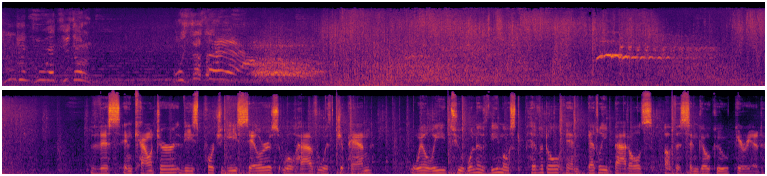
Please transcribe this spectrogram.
信玄公がついておる押し出せ This encounter these Portuguese sailors will have with Japan will lead to one of the most pivotal and deadly battles of the Sengoku period.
